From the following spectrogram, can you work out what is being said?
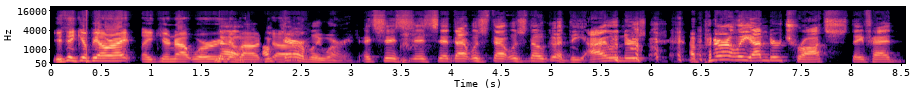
You think you'll be all right? Like you're not worried no, about? I'm uh... terribly worried. It's it's it's it, that was that was no good. The Islanders apparently under Trotz, they've had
